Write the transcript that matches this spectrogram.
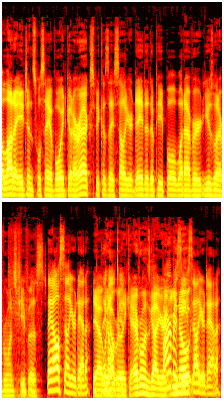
a lot of agents will say avoid GoodRx because they sell your data to people, whatever. Use whatever one's cheapest. they all sell your data. Yeah, they we don't do. really care. Everyone's got your Pharmacies you know, sell your data.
